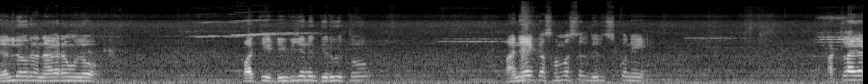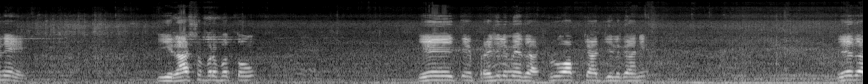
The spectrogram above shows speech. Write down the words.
నెల్లూరు నగరంలో ప్రతి డివిజన్ తిరుగుతూ అనేక సమస్యలు తెలుసుకుని అట్లాగనే ఈ రాష్ట్ర ప్రభుత్వం ఏ అయితే ప్రజల మీద ట్రూ ఆఫ్ ఛార్జీలు కానీ లేదా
